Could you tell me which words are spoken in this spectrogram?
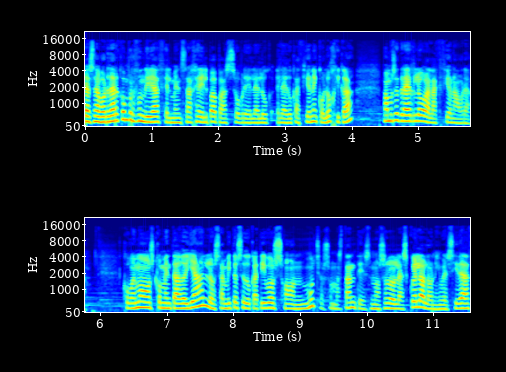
Tras abordar con profundidad el mensaje del Papa sobre la, educación ecológica, vamos a traerlo a la acción ahora. Como hemos comentado ya, los ámbitos educativos son muchos, son bastantes. No solo la escuela o la universidad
